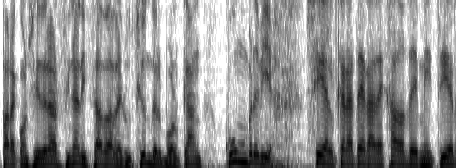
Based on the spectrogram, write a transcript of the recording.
para considerar finalizada la erupción del volcán Cumbre Vieja. Sí, el cráter ha dejado de emitir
